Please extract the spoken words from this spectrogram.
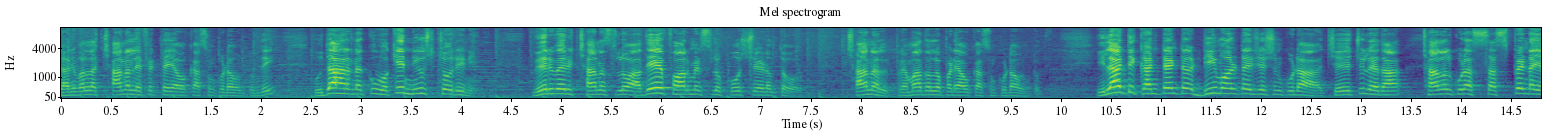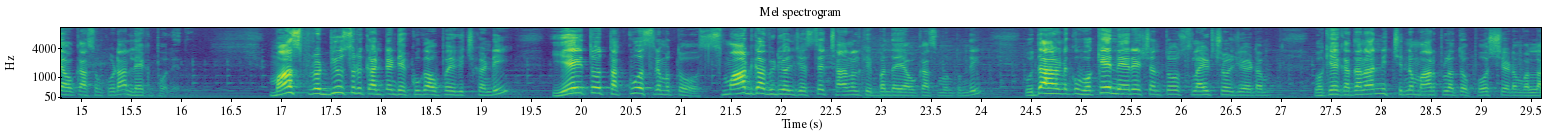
దానివల్ల ఛానల్ ఎఫెక్ట్ అయ్యే అవకాశం కూడా ఉంటుంది. ఉదాహరణకు ఒకే న్యూస్ స్టోరీని వేరువేరు ఛానల్స్లో అదే ఫార్మాట్స్లో పోస్ట్ చేయడంతో ఛానల్ ప్రమాదంలో పడే అవకాశం కూడా ఉంటుంది. ఇలాంటి కంటెంట్ డిమానిటైజేషన్ కూడా చేయొచ్చు లేదా ఛానల్ కూడా సస్పెండ్ అయ్యే అవకాశం కూడా లేకపోలేదు. మాస్ ప్రొడ్యూసర్ కంటెంట్ ఎక్కువగా ఉపయోగించకండి. ఏతో తక్కువ శ్రమతో స్మార్ట్గా వీడియోలు చేస్తే ఛానల్కి ఇబ్బంది అయ్యే అవకాశం ఉంటుంది. ఉదాహరణకు ఒకే నేరేషన్తో స్లైడ్ షోలు చేయడం ఒకే కథనాన్ని చిన్న మార్పులతో పోస్ట్ చేయడం వల్ల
